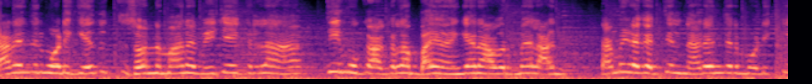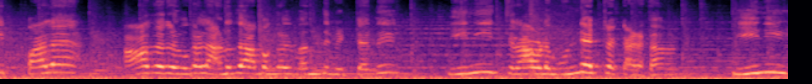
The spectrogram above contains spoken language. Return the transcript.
நரேந்திர மோடிக்கு எதிர்த்து சொன்னமான விஜய்க்கெல்லாம் திமுகக்கெல்லாம் பயம். எங்கேனா அவர் மேல் தமிழகத்தில் நரேந்திர மோடிக்கு பல ஆதரவுகள் அனுதாபங்கள் வந்துவிட்டது இனி திராவிட முன்னேற்ற கழகம் இனி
